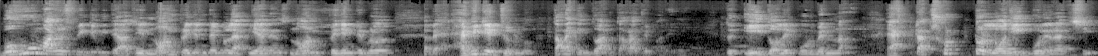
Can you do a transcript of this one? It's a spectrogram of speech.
বহু মানুষ পৃথিবীতে আছে non presentable appearance non presentable হ্যাবিটের জন্য। তারা কিন্তু আর দাঁড়াতে পারেনি। তো এই দলে পড়বেন না। একটা ছোট্ট লজিক বলে রাখছি।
